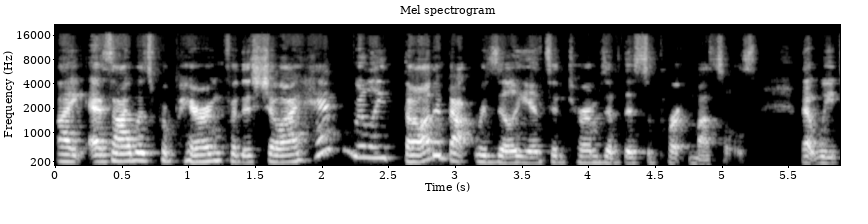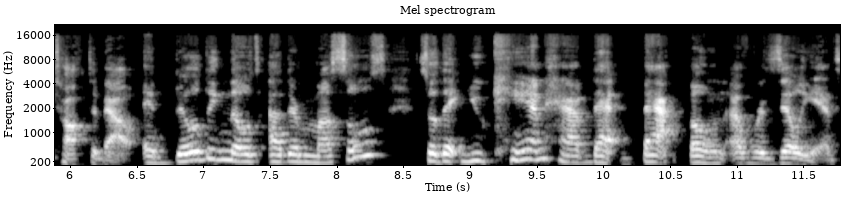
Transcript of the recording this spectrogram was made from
Like, as I was preparing for this show, I hadn't really thought about resilience in terms of the support muscles that we talked about and building those other muscles so that you can have that backbone of resilience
